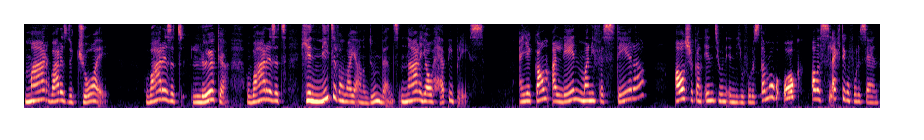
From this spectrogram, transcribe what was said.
Maar waar is de joy? Waar is het leuke? Waar is het genieten van wat je aan het doen bent? Naar jouw happy place. En je kan alleen manifesteren als je kan intunen in die gevoelens. Dat mogen ook alle slechte gevoelens zijn.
